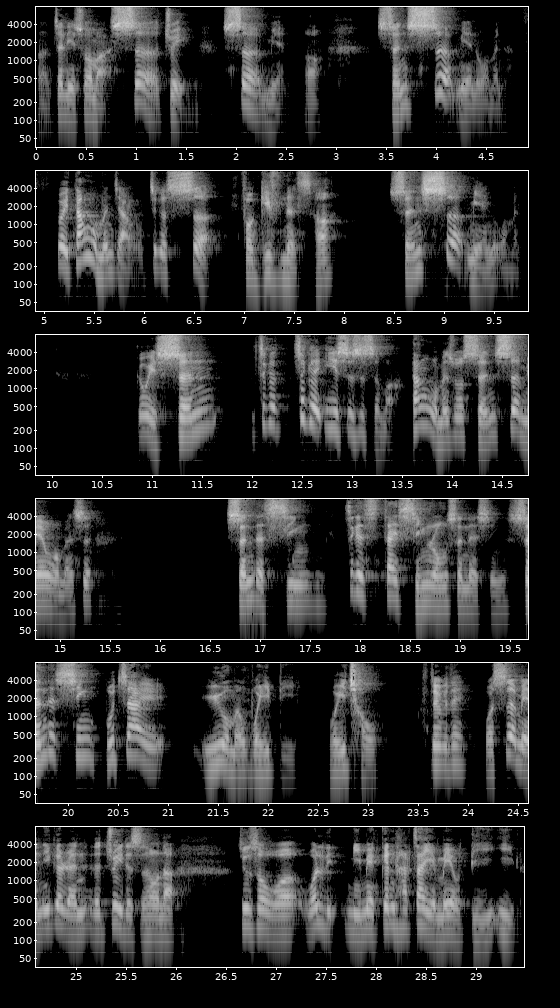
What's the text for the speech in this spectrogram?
啊，这里说嘛，赦罪、赦免哦，神赦免我们。各位，当我们讲这个赦 （forgiveness） 啊，神赦免我们。各位，神。这个这个意思是什么？当我们说神赦免我们，是神的心，这个是在形容神的心。神的心不再与我们为敌为仇，对不对？我赦免一个人的罪的时候呢，就是说我我里里面跟他再也没有敌意了，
